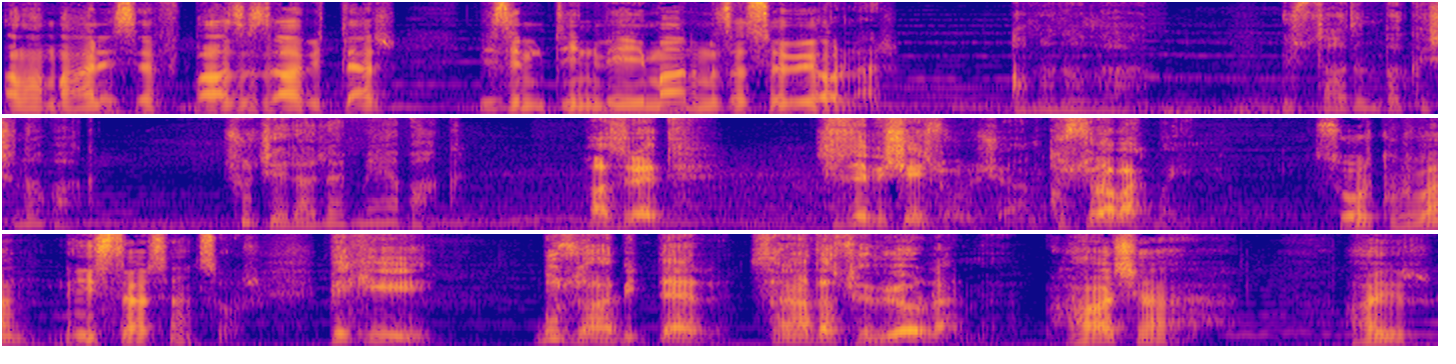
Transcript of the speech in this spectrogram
Ama maalesef bazı zabitler bizim din ve imanımıza sövüyorlar. Aman Allah'ım. Üstadın bakışına bak. Şu celallenmeye bak. Hazret, size bir şey soracağım. Kusura bakmayın. Sor kurban, ne istersen sor. Peki bu zabitler sana da sövüyorlar mı? Haşa. Hayır.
